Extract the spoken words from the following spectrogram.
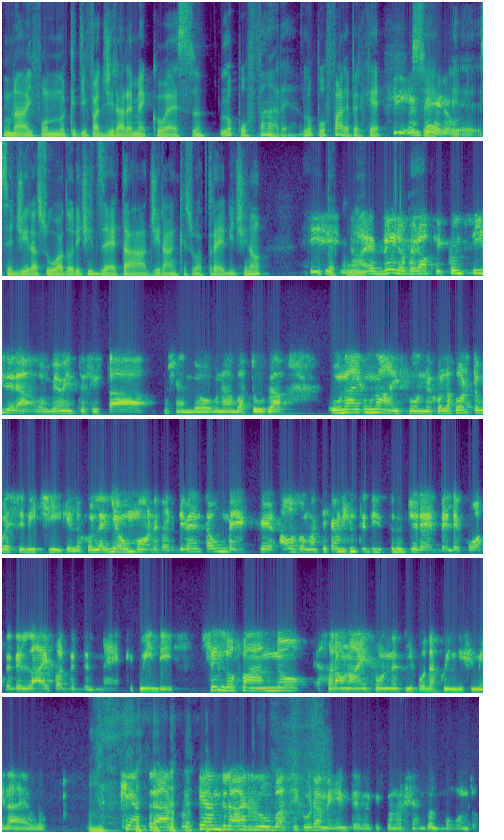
un iPhone che ti fa girare macOS. Lo può fare, lo può fare perché sì, se, eh, se gira su A12Z gira anche su A13, no? Sì, sì, cui... no, è vero però che considera, ovviamente si sta facendo una battuta, un, un, iPhone con la porta USB-C che lo colleghi a un monitor diventa un Mac, automaticamente distruggerebbe le quote dell'iPad e del Mac. Quindi se lo fanno sarà un iPhone tipo da 15.000 euro. che, andrà, che andrà a ruba sicuramente perché conoscendo il mondo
